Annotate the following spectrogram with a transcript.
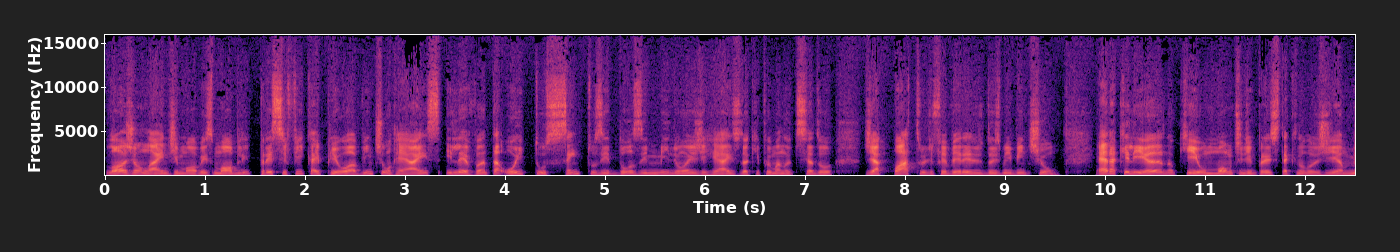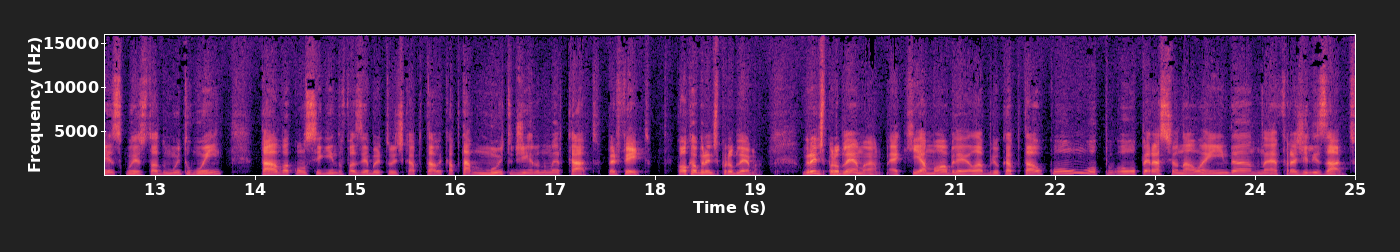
Loja online de imóveis Mobile precifica IPO a 21 reais e levanta 812 milhões de reais. Isso daqui foi uma notícia do dia 4 de fevereiro de 2021. Era aquele ano que um monte de empresas de tecnologia, mesmo com resultado muito ruim, estava conseguindo fazer abertura de capital e captar muito dinheiro no mercado. Perfeito. Qual que é o grande problema? O grande problema é que a Mobile ela abriu capital com o operacional ainda né, fragilizado.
